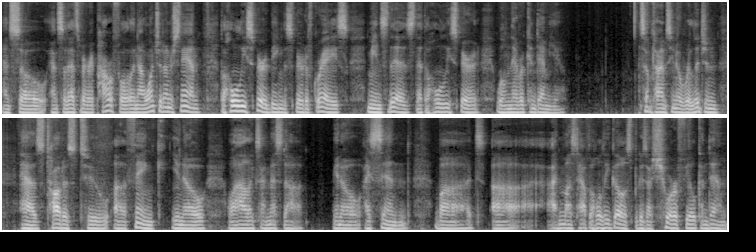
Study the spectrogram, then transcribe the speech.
And so, and so that's very powerful. And I want you to understand the Holy Spirit being the Spirit of grace means this that the Holy Spirit will never condemn you. Sometimes, you know, religion has taught us to uh, think, you know, well, Alex, I messed up. You know, I sinned but uh, I must have the Holy Ghost because I sure feel condemned.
